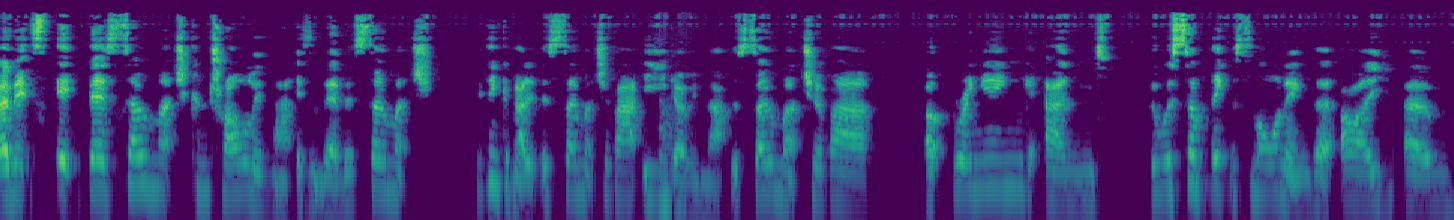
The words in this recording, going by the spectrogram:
And it's, it, there's so much control in that, isn't there? There's so much, you think about it, there's so much of our ego in that. There's so much of our upbringing. And there was something this morning that I, um,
